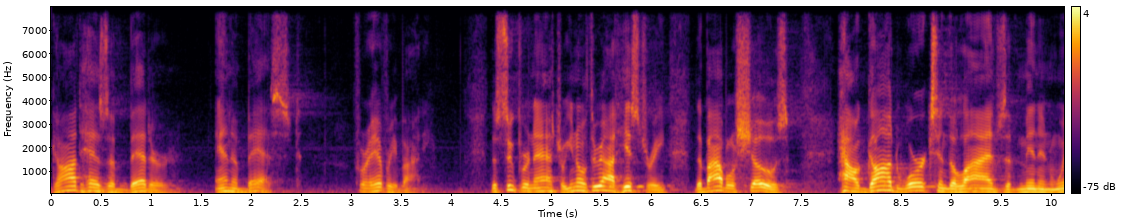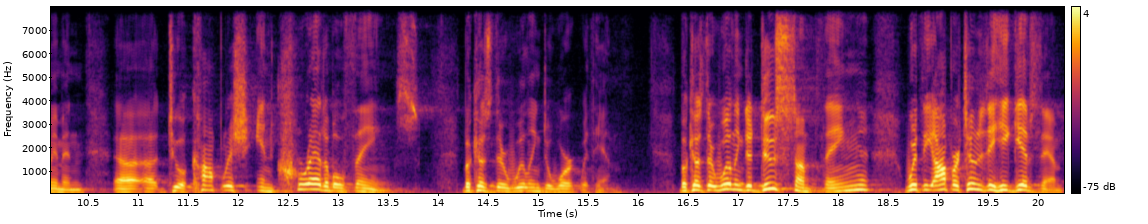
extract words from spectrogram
God has a better and a best for everybody. The supernatural. You know, throughout history, the Bible shows how God works in the lives of men and women uh, uh, to accomplish incredible things because they're willing to work with Him because they're willing to do something with the opportunity he gives them.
